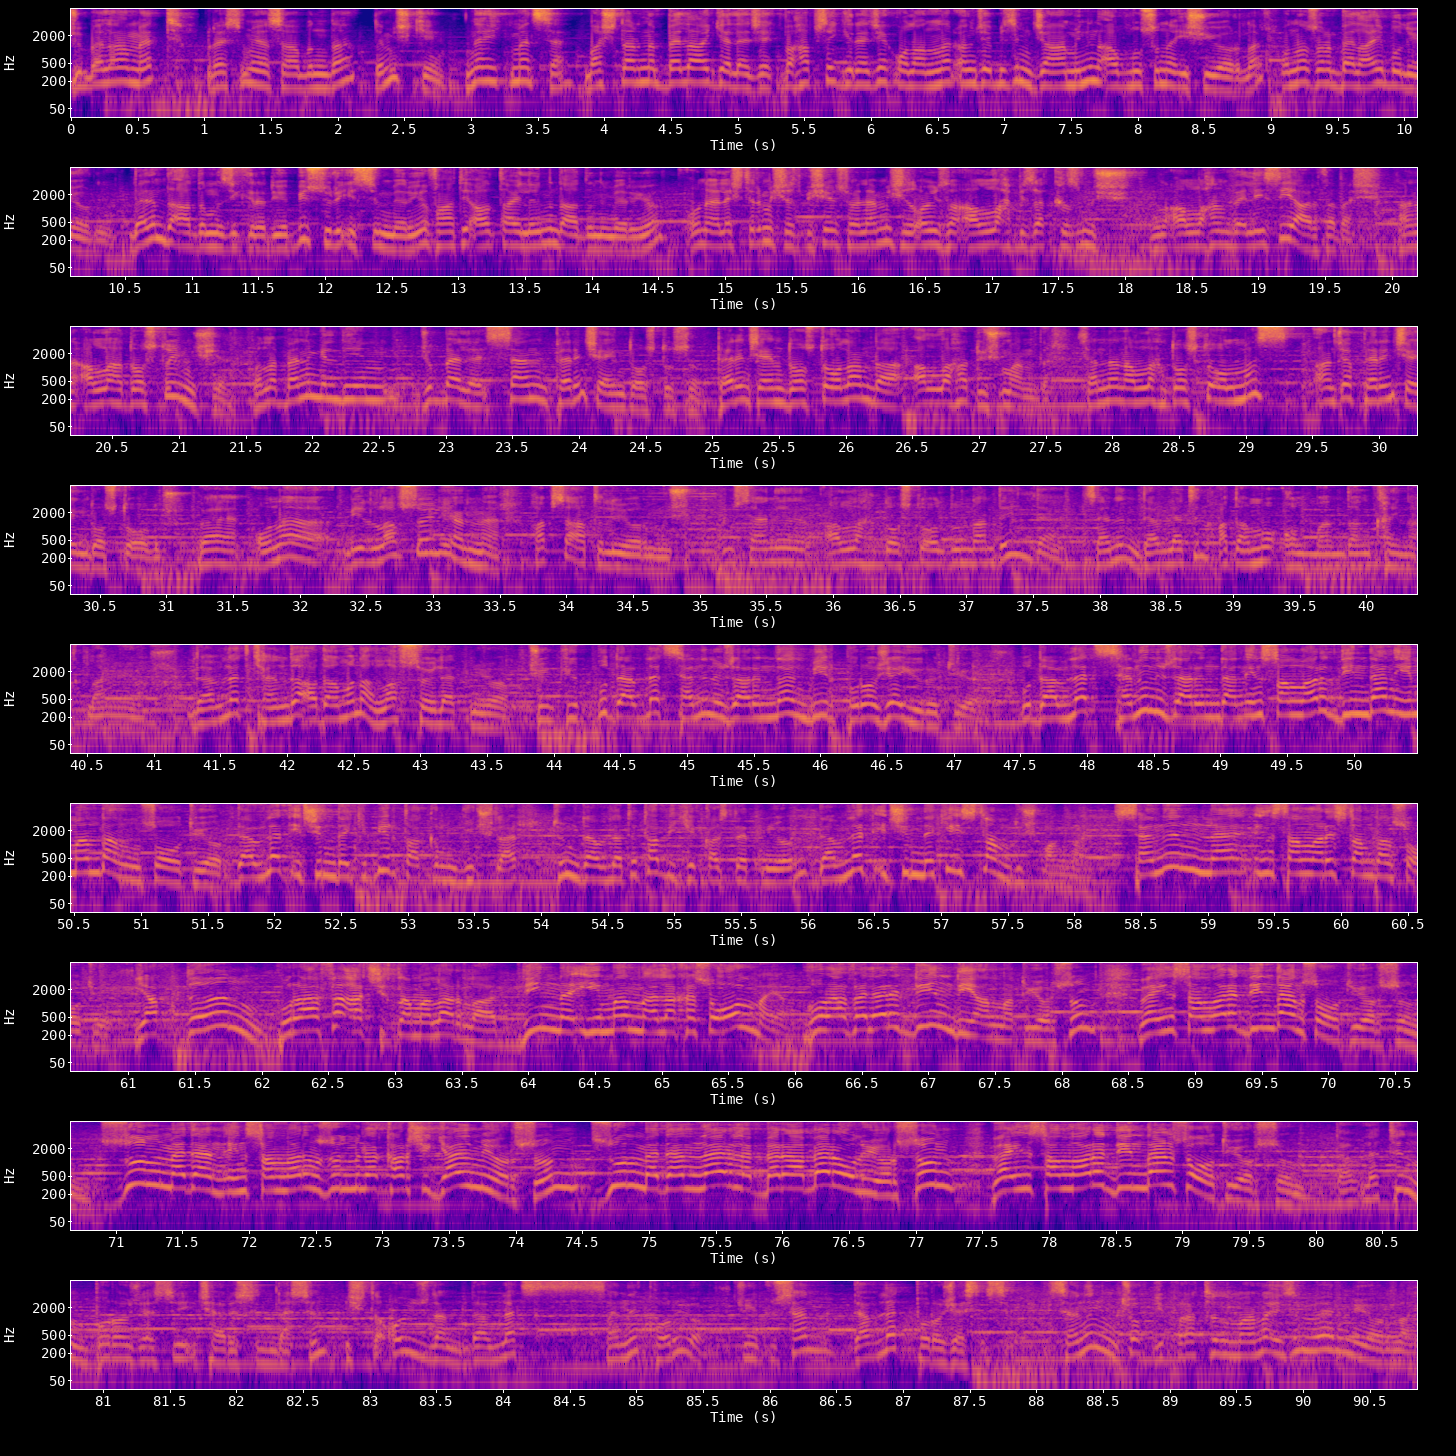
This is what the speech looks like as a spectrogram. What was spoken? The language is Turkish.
Cübbel Ahmet resmi hesabında demiş ki ne hikmetse başlarına bela gelecek ve hapse girecek olanlar önce bizim caminin avlusuna işiyorlar. Ondan sonra belayı buluyorlar. Benim de adımı zikrediyor. Bir sürü isim veriyor. Fatih Altaylı'nın da adını veriyor. Onu eleştirmişiz, bir şey söylemişiz. O yüzden Allah bize kızmış. Allah'ın velisi ya arkadaş. Hani Allah dostuymuş ya. Valla benim bildiğim Cübbeli sen Perinçek'in dostusun. Perinçek'in dostu olan da Allah'a düşmandır. Senden Allah dostu olmaz ancak Perinçek'in dostu olur. Ve ona bir laf söyleyenler hapse atılıyormuş. Bu senin Allah dostu olduğundan değil de senin devletin adamı olmandan kaynaklanıyor. Devlet kendi adamına laf söyletmiyor. Çünkü bu devlet senin üzerinden bir proje yürütüyor. Bu devlet senin üzerinden insanları dinden imandan soğutuyor. Devlet içindeki bir takım güçler, tüm devleti tabii ki kastetmiyorum. Devlet içindeki İslam düşmanları. Seninle insanları İslam'dan soğutuyor. Yaptığın hurafe açıklamalarla, dinle, imanla alakası olmayan hurafeleri din diye anlatıyorsun ve insanları dinden soğutuyorsun. Zulmeden insanların zulmüne karşı gelmiyorsun. Zulmedenlerle beraber oluyorsun ve insanları dinden soğutuyorsun. Devletin projesi içerisindesin. İşte o yüzden devlet seni koruyor. Çünkü sen devlet projesisin. Senin çok yıpratılmana izin vermiyorlar.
